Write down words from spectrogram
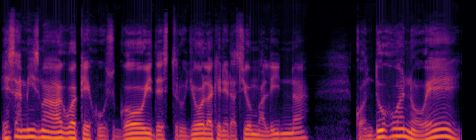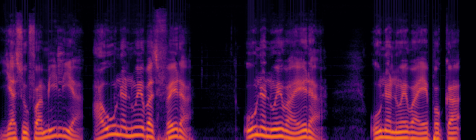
Esa misma agua que juzgó y destruyó la generación maligna, condujo a Noé y a su familia a una nueva esfera, una nueva era, una nueva época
